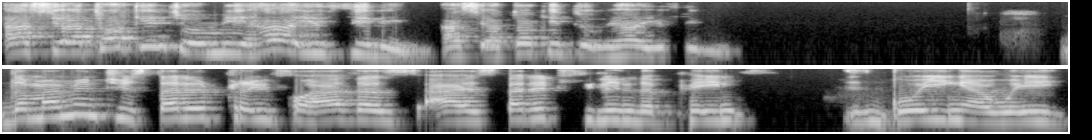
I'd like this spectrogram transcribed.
As you are talking to me, how are you feeling? As you are talking to me, how are you feeling? The moment you started praying for others, I started feeling the pain going away.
